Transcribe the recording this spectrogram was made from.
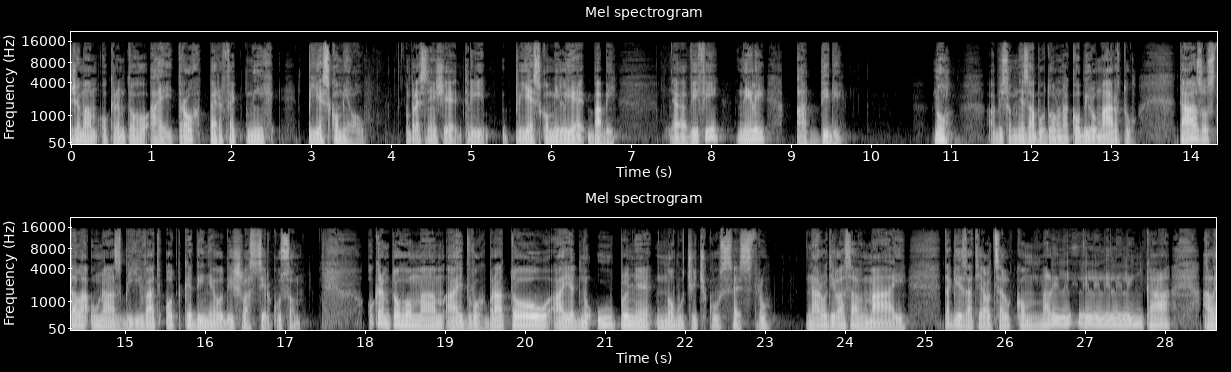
že mám okrem toho aj troch perfektných pieskomilov. Presnejšie tri pieskomilie baby. Wi-Fi, Nili a Didi. No, aby som nezabudol na kobilu Martu. Tá zostala u nás bývať, odkedy neodišla s cirkusom. Okrem toho mám aj dvoch bratov a jednu úplne novúčičku sestru. Narodila sa v máji, tak je zatiaľ celkom malililinká, ale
